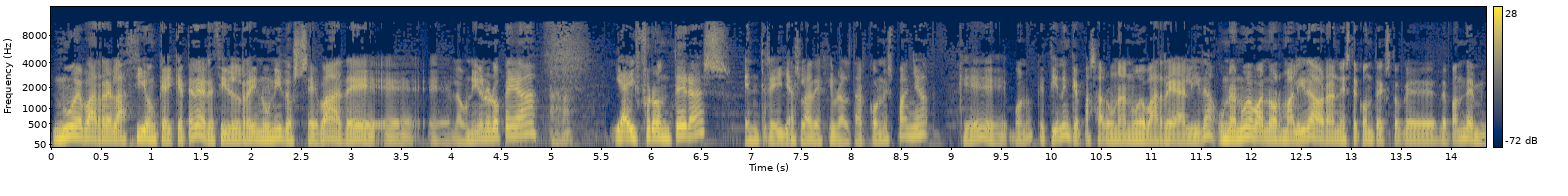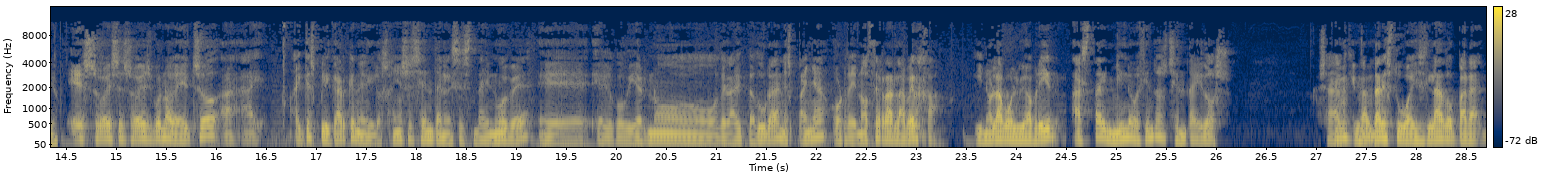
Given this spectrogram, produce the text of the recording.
nueva relación que hay que tener. Es decir, el Reino Unido se va de eh, eh, la Unión Europea y hay fronteras, entre ellas la de Gibraltar con España, que, bueno, que tienen que pasar una nueva realidad, una nueva normalidad ahora en este contexto que, de pandemia. Eso es, eso es. Bueno, de hecho, hay, que explicar que en los años 60, en el 69, el gobierno de la dictadura en España ordenó cerrar la verja y no la volvió a abrir hasta el 1982. O sea, Gibraltar estuvo aislado. Para,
